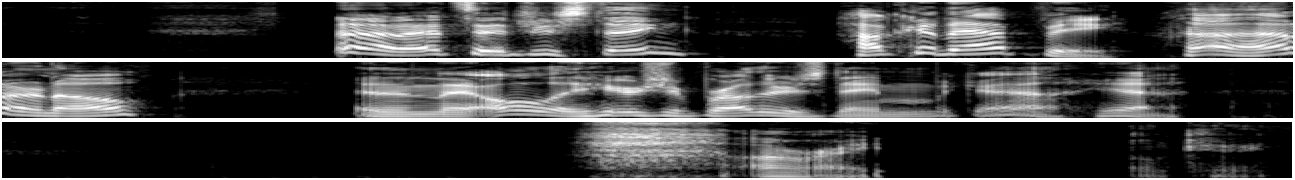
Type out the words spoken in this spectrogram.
oh, that's interesting. How could that be? Huh, I don't know. And then they, oh, here's your brother's name. I'm like, yeah, yeah. All right. Okay.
